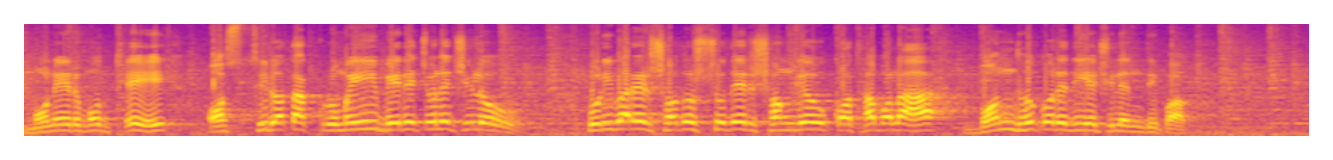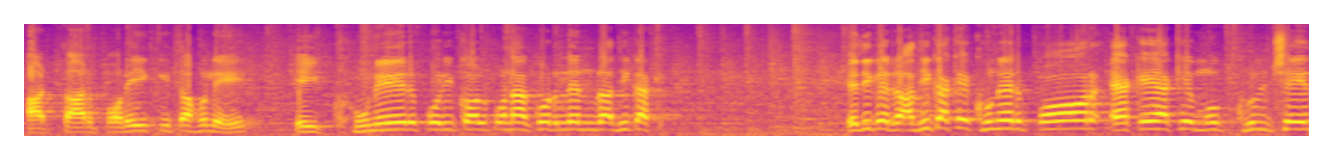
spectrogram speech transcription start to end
মনের মধ্যে অস্থিরতা ক্রমেই বেড়ে চলেছিল। পরিবারের সদস্যদের সঙ্গেও কথা বলা বন্ধ করে দিয়েছিলেন দীপক। আর তারপরেই কি তাহলে এই খুনের পরিকল্পনা করলেন রাধিকাকে? এদিকে রাধিকাকে খুনের পর একে একে মুখ খুলছেন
